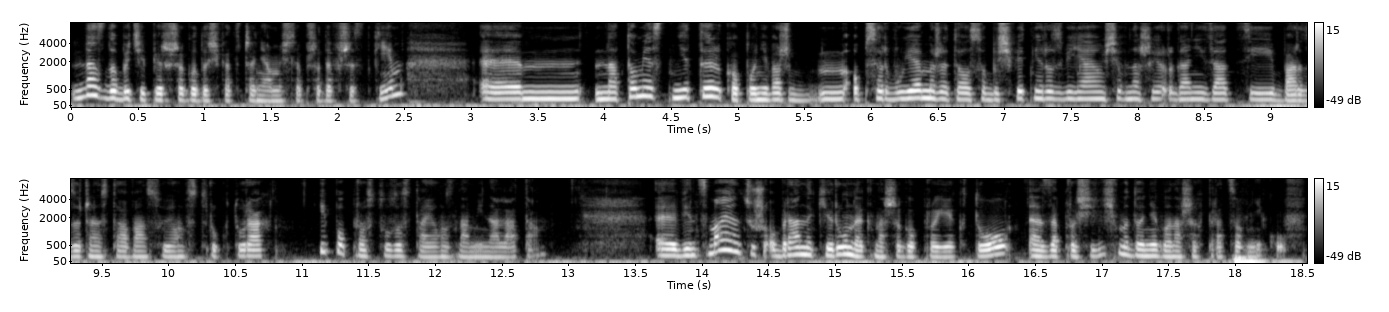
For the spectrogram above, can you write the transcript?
na zdobycie pierwszego doświadczenia, myślę przede wszystkim. Natomiast nie tylko, ponieważ mm, obserwujemy, że te osoby świetnie rozwijają się w naszej organizacji, bardzo często awansują w strukturach i po prostu zostają z nami na lata. E, więc mając już obrany kierunek naszego projektu, e, zaprosiliśmy do niego naszych pracowników.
